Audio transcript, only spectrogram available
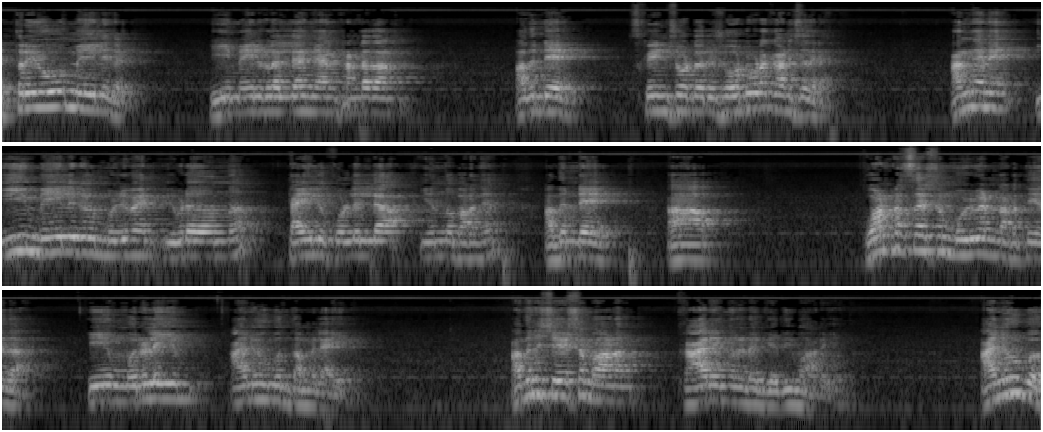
എത്രയോ മെയിലുകൾ. ഈ മെയിലുകളെല്ലാം ഞാൻ കണ്ടതാണ്. അതിന്റെ സ്ക്രീൻഷോട്ട് ഒരു ഷോട്ട് കൂടെ കാണിച്ചു തരാം. അങ്ങനെ ഈ മെയിലുകൾ മുഴുവൻ ഇവിടെ നിന്ന് ടൈൽ കൊള്ളില്ല എന്ന് പറഞ്ഞ് അതിന്റെ കോൺവെർസേഷൻ മുഴുവൻ നടത്തിയത് ഈ മുരളിയും അനൂപും തമ്മിലായി. അതിനുശേഷമാണ് കാര്യങ്ങളുടെ ഗതി മാറിയത് അനൂപ്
